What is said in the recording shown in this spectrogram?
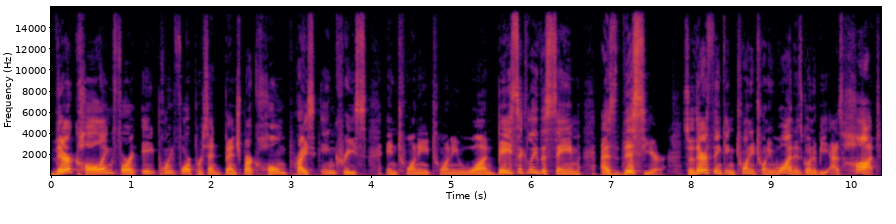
they're calling for an 8.4% benchmark home price increase in 2021, basically the same as this year. So they're thinking 2021 is going to be as hot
